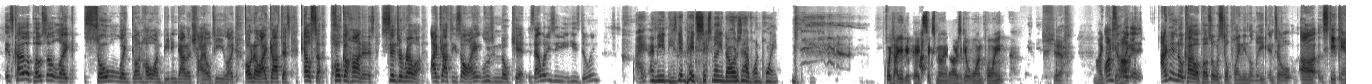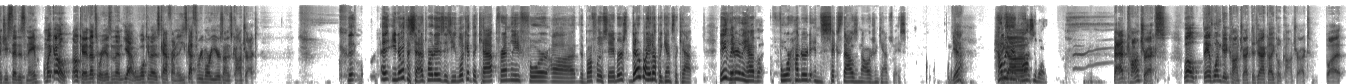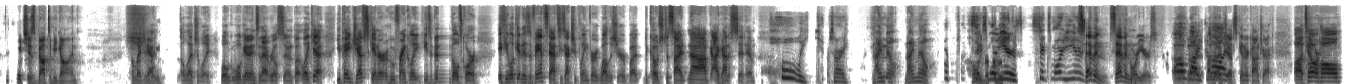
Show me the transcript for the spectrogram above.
is Kyle Okposo like so like gun ho on beating down a child? He's like, oh no, I got this. Elsa, Pocahontas, Cinderella, I got these all. I ain't losing no kid. Is that what he's he, he's doing? I, I mean, he's getting paid six million dollars to have one point. Which I could get paid six million dollars to get one point. Yeah, My honestly, God. like I didn't know Kyle Okposo was still playing in the league until uh Steve Kanji said his name. I'm like, oh, okay, that's where he is. And then yeah, we're looking at his cap friend, and he's got three more years on his contract. The- you know what the sad part is? Is you look at the cap friendly for uh, the Buffalo Sabres, they're right up against the cap. They literally have four hundred and six thousand dollars in cap space. Yeah. How They is that possible? Bad contracts. Well, they have one good contract, the Jack Eichel contract, but which is about to be gone, allegedly. Yeah, allegedly. We'll we'll get into that real soon. But like, yeah, you pay Jeff Skinner, who frankly, he's a good goal scorer. If you look at his advanced stats, he's actually playing very well this year, but the coach decided, nah, I gotta sit him. Holy, cow- sorry, Nine mil, nine mil. Holy six more baboo. years, six more years. Seven, seven more years. Oh of, my uh, of the Jeff Skinner contract. Uh, Taylor Hall,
